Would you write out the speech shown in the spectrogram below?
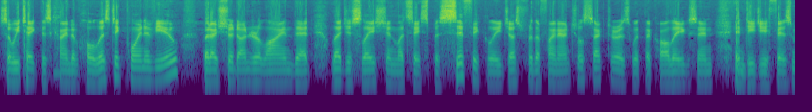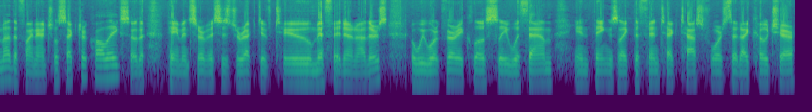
So we take this kind of holistic point of view, but I should underline that legislation, let's say specifically just for the financial sector, as with the colleagues in, in DG FISMA, the financial sector colleagues, so the Payment Services Directive 2, MIFID, and others. But we work very closely with them in things like the FinTech Task Force that I co-chair,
